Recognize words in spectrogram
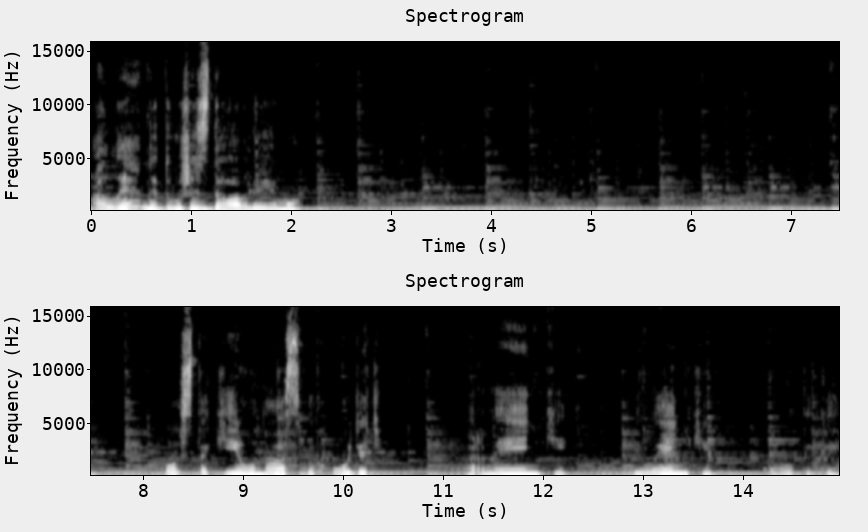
але не дуже здавлюємо. Ось такі у нас виходять гарненькі, біленькі котики.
